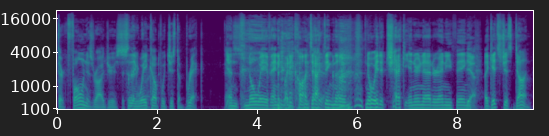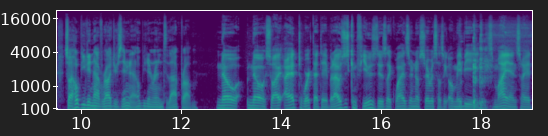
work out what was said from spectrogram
their phone is Rogers, The so they credit wake card. up with just a brick. Yes. And no way of anybody contacting them, no way to check internet or anything. Yeah. Like it's just done. So I hope you didn't have Rogers internet. I hope you didn't run into that problem. No, no. So I, I had to work that day, but I was just confused. It was like, why is there no service? I was like, oh, maybe it's my end. So I had,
